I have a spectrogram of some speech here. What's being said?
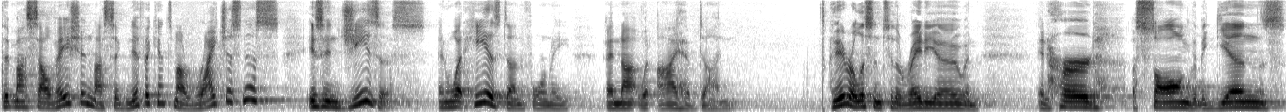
that my salvation, my significance, my righteousness is in Jesus and what He has done for me and not what I have done. Have you ever listened to the radio and, and heard a song that begins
